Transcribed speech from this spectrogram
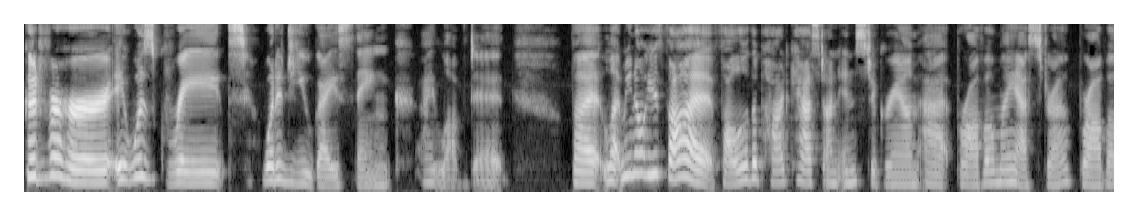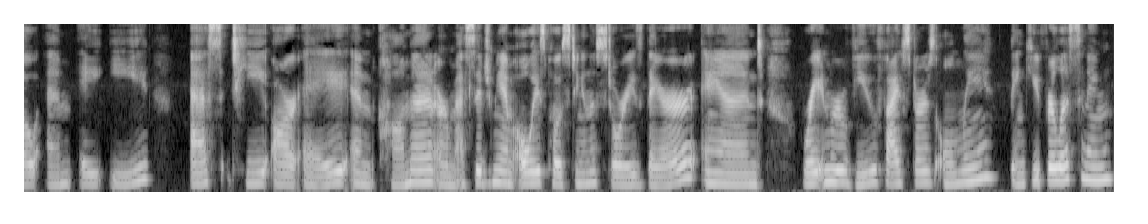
good for her it was great what did you guys think i loved it but let me know what you thought follow the podcast on instagram at bravo maestra bravo m-a-e S T R A and comment or message me. I'm always posting in the stories there and rate and review five stars only. Thank you for listening.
